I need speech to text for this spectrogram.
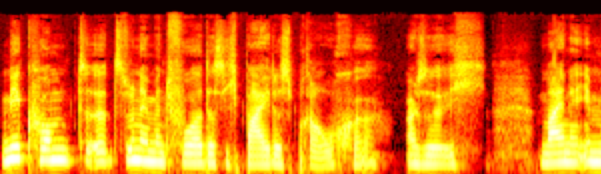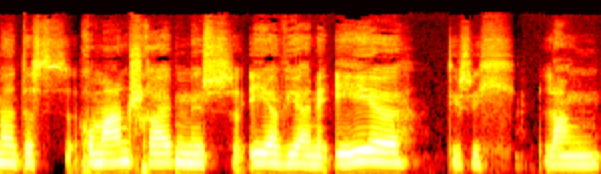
Mir kommt äh, zunehmend vor, dass ich beides brauche. Also ich meine immer, das Romanschreiben ist eher wie eine Ehe, die sich lang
